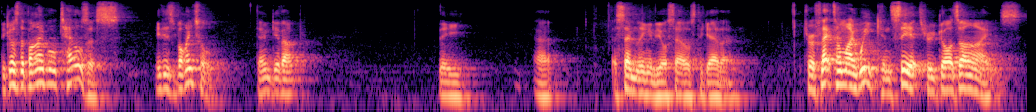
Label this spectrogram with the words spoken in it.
Because the Bible tells us it is vital. Don't give up the uh, assembling of yourselves together. To reflect on my week and see it through God's eyes.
